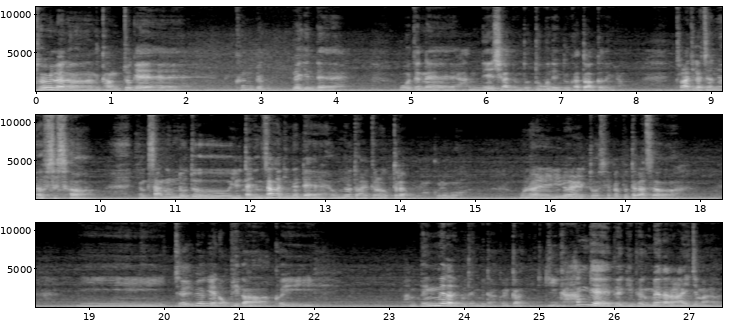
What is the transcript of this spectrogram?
토요일 날은 강 쪽에 큰 벽, 벽인데 오전에 한 4시간 정도 두 군데 정도 갔다 왔거든요. 도라지가 전혀 없어서 영상 업로드 일단 영상은 있는데 업로드 할 건 없더라고요. 그리고 오늘 일요일 또 새벽부터 가서 이 절벽의 높이가 거의 한 100m 정도 됩니다. 그러니까 이 한 개의 벽이 100m는 아니지만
